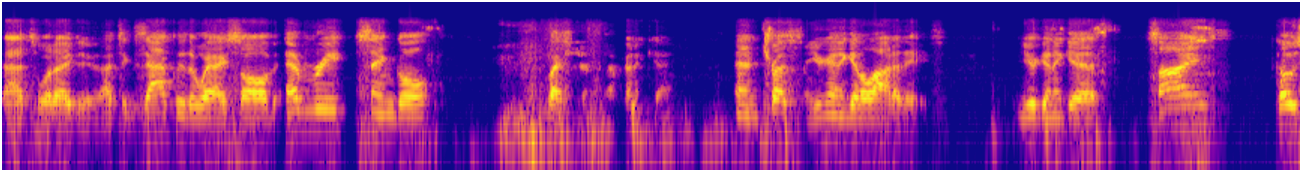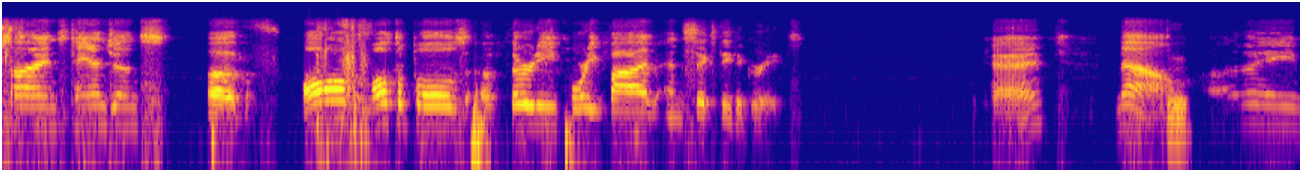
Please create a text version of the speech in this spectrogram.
That's what I do. That's exactly the way I solve every single question I'm going to get. And trust me, you're going to get a lot of these. You're going to get sines, cosines, tangents of all the multiples of 30, 45, and 60 degrees. Okay? Now, Mm. I,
